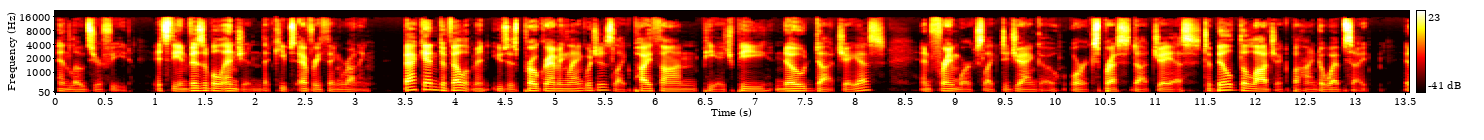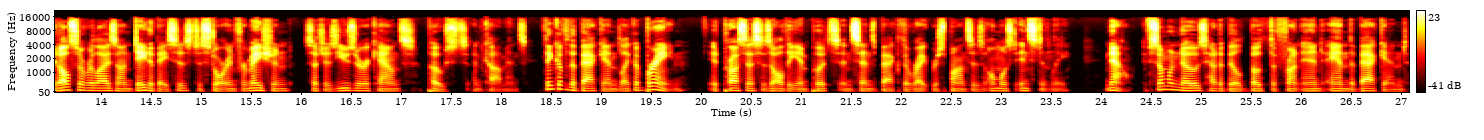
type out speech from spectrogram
and loads your feed. It's the invisible engine that keeps everything running. Backend development uses programming languages like Python, PHP, Node.js, and frameworks like Django or Express.js to build the logic behind a website. It also relies on databases to store information, such as user accounts, posts, and comments. Think of the backend like a brain. It processes all the inputs and sends back the right responses almost instantly. Now, if someone knows how to build both the front end and the back end,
